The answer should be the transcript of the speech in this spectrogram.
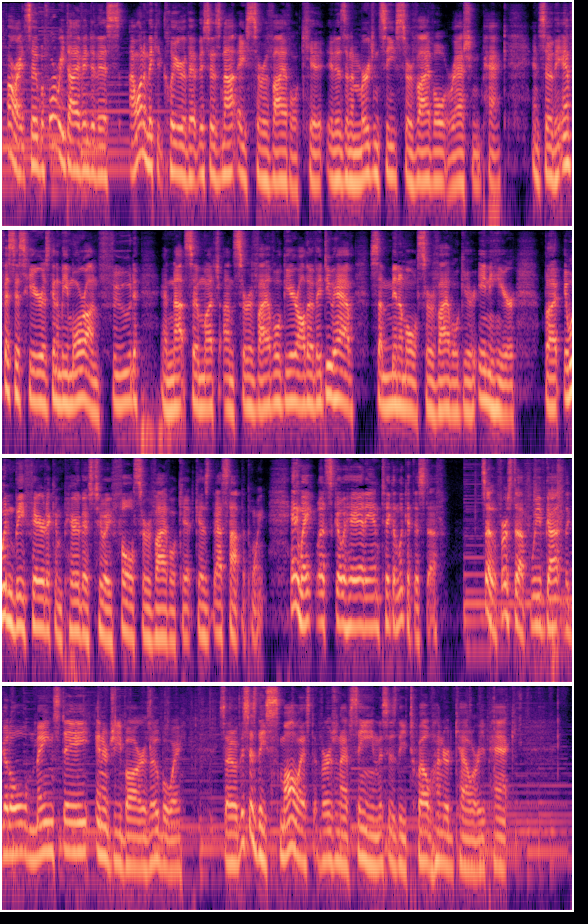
All right, so before we dive into this, I want to make it clear that this is not a survival kit. It is an emergency survival ration pack. And so the emphasis here is going to be more on food and not so much on survival gear, although they do have some minimal survival gear in here. But it wouldn't be fair to compare this to a full survival kit because that's not the point. Anyway, let's go ahead and take a look at this stuff. So first up, we've got the good old mainstay energy bars. Oh boy. So this is the smallest version I've seen. This is the 1200 calorie pack.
